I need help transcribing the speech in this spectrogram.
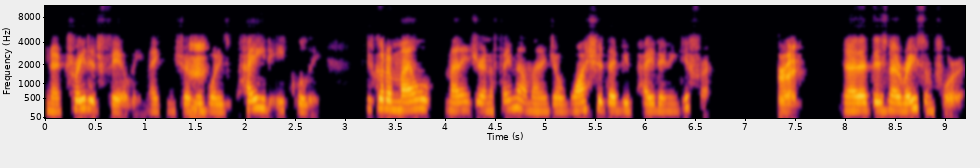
you know, treated fairly, making sure Mm. everybody's paid equally. If you've got a male manager and a female manager, why should they be paid any different? Right. You know, that there's no reason for it.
